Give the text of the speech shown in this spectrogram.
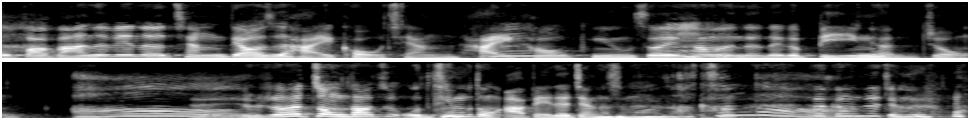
我爸爸那边的腔调是海口腔，海口腔，所以他们的那个鼻音很重。哦、嗯。对，有时候他重到就我听不懂阿北在讲什么。真的？他刚刚在讲什么？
